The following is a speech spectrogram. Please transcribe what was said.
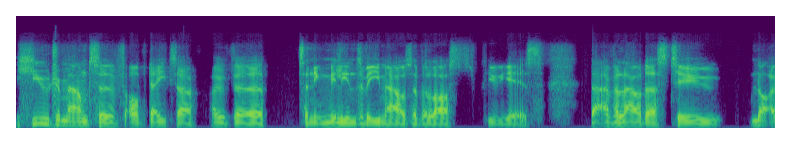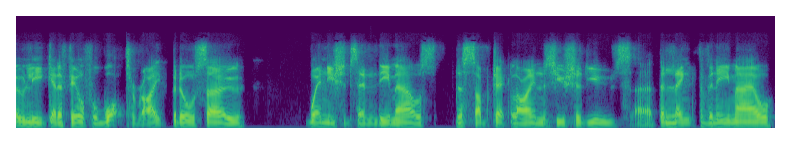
a huge amount of, of data over sending millions of emails over the last few years that have allowed us to not only get a feel for what to write, but also when you should send emails, the subject lines you should use, uh, the length of an email,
